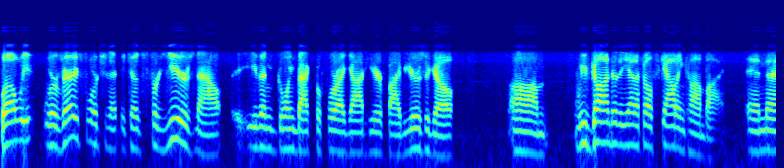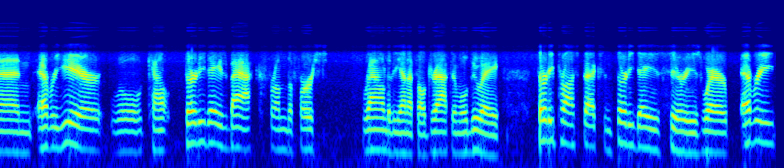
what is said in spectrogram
Well, we we're very fortunate because for years now, even going back before I got here five years ago, um, we've gone to the NFL scouting combine, and then every year we'll count 30 days back from the first round of the NFL draft, and we'll do a 30 prospects in 30 days series where every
